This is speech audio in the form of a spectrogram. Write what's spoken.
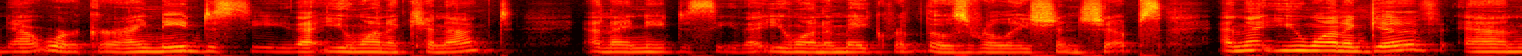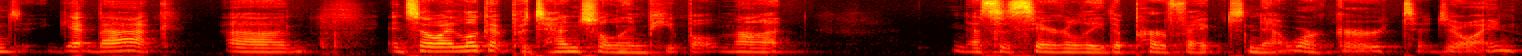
networker. I need to see that you want to connect and I need to see that you want to make those relationships and that you want to give and get back. Uh, and so I look at potential in people, not necessarily the perfect networker to join,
